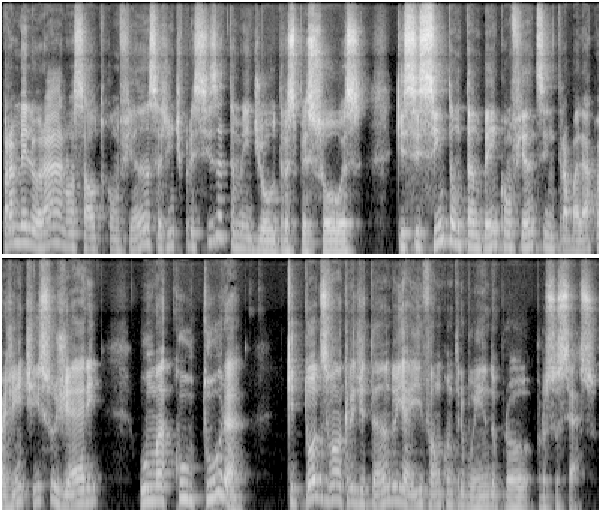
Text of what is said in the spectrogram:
para melhorar a nossa autoconfiança, a gente precisa também de outras pessoas que se sintam também confiantes em trabalhar com a gente. Isso gere uma cultura que todos vão acreditando e aí vão contribuindo para o sucesso.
